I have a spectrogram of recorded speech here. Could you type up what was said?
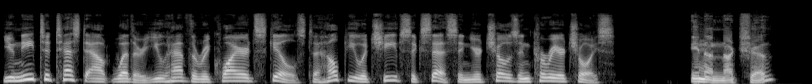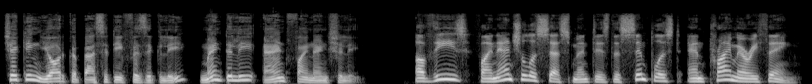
You need to test out whether you have the required skills to help you achieve success in your chosen career choice. In a nutshell, checking your capacity physically, mentally, and financially. Of these, financial assessment is the simplest and primary thing.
